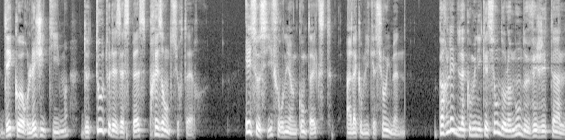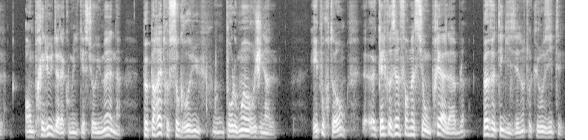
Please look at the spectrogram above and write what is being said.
décor légitime de toutes les espèces présentes sur Terre. Et ceci fournit un contexte à la communication humaine. Parler de la communication dans le monde végétal, en prélude à la communication humaine, peut paraître saugrenu, ou pour le moins original. Et pourtant, euh, quelques informations préalables peuvent aiguiser notre curiosité.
